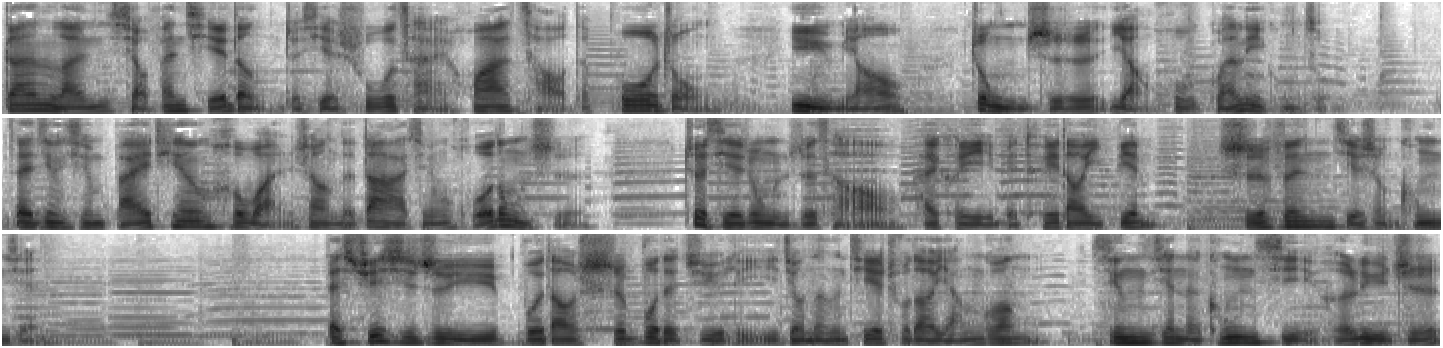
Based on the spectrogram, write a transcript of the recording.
甘蓝、小番茄等这些蔬菜花草的播种、育苗、种植、养护管理工作。在进行白天和晚上的大型活动时，这些种植槽还可以被推到一边，十分节省空间。在学习之余，不到十步的距离就能接触到阳光、新鲜的空气和绿植，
